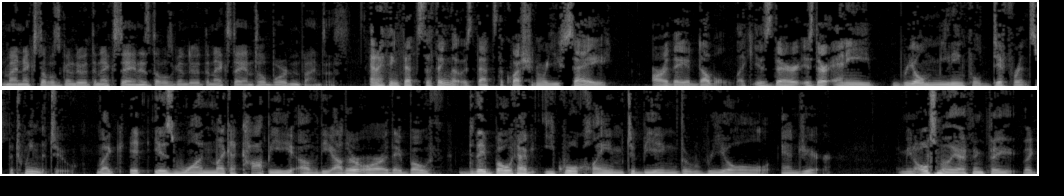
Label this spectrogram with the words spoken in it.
my next double's going to do it the next day, and his double's going to do it the next day until Borden finds us. And I think that's the thing, though, is that's the question where you say, are they a double? Like, is there is there any real meaningful difference between the two? Like, it is one like a copy of the other, or are they both? Do they both have equal claim to being the real Angier? I mean, ultimately, I think they like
